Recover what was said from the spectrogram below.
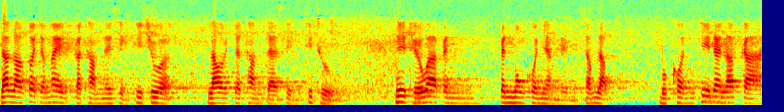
แล้วเราก็จะไม่กระทำในสิ่งที่ชั่ว เราจะทำแต่สิ่งที่ถูก นี่ถือว่าเป็นเป็นมงคลอย่างหนึ่งสำหรับบุคคลที่ได้รับการ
